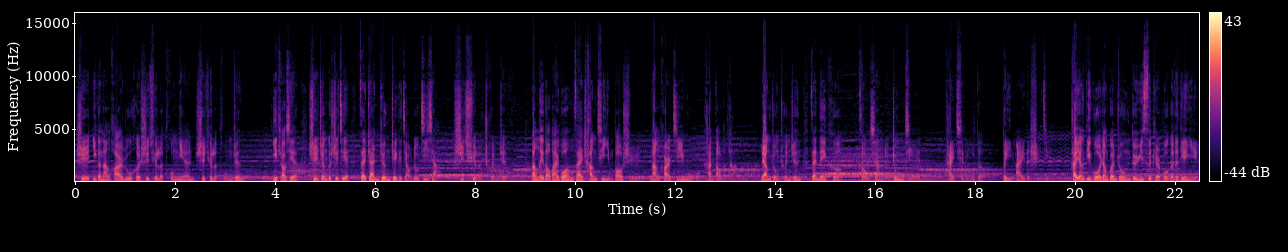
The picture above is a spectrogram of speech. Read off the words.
是一个男孩如何失去了童年，失去了童真；一条线是整个世界在战争这个绞肉机下失去了纯真。当那道白光在长崎引爆时，男孩吉姆看到了他，两种纯真在那刻走向了终结，开启了一个悲哀的世界。《太阳帝国》让观众对于斯皮尔伯格的电影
